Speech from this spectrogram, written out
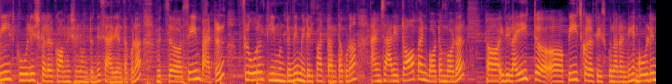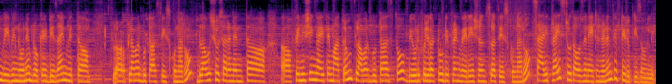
వీట్ గోల్డిష్ కలర్ కాంబినేషన్ ఉంటుంది శారీ అంతా కూడా. With same pattern floral theme ఉంటుంది మిడిల్ పార్ట్ అంతా కూడా. And sari top and bottom border. ఇది లైట్ పీచ్ కలర్ తీసుకున్నారండి. గోల్డెన్ వీవింగ్లోనే brocade design with flower butas తీసుకున్నారు. బ్లౌజ్ చూసారండి ఎంత ఫినిషింగ్ అయితే మాత్రం ఫ్లవర్ బుటాస్తో బ్యూటిఫుల్గా టూ డిఫరెంట్ వేరియేషన్స్లో తీసుకున్నారు. Sari price two thousand eight hundred and fifty rupees only.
